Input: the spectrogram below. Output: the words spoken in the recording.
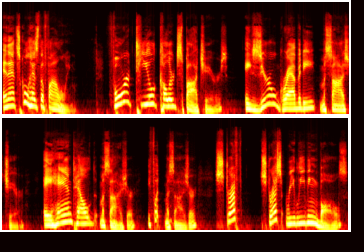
And that school has the following four teal colored spa chairs, a zero gravity massage chair, a handheld massager, a foot massager, stress, stress relieving balls,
